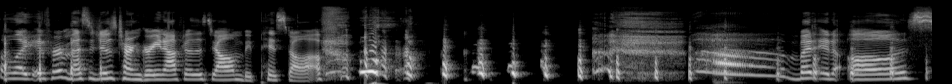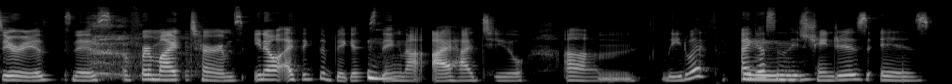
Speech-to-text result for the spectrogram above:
I'm like, if her messages turn green after this, y'all, I'm gonna be pissed off. But in all seriousness, for my terms, you know, I think the biggest thing that I had to um lead with, I mm. guess, in these mm. changes is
